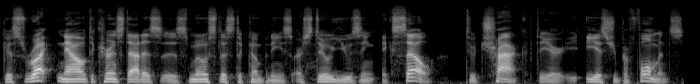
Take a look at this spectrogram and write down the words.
because right now the current status is most listed companies are still using Excel to track their ESG performance.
